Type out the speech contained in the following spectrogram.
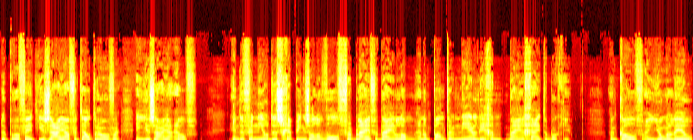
De profeet Jezaja vertelt erover in Jezaja 11. In de vernielde schepping zal een wolf verblijven bij een lam en een panter neerliggen bij een geitenbokje. Een kalf, een jonge leeuw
